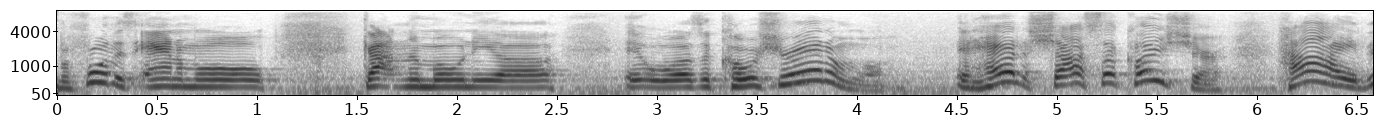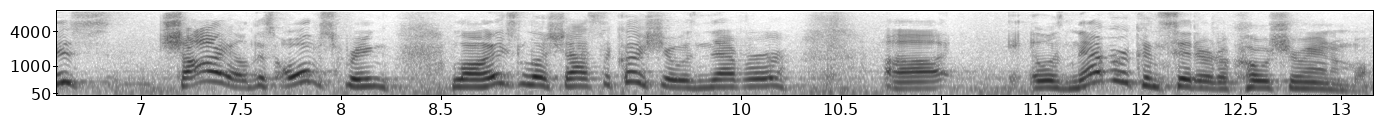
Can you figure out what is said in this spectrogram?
Before this animal got pneumonia, it was a kosher animal. It had a shasa kosher. Hi, this child, this offspring, lois lashasa kosher was never. Uh, it was never considered a kosher animal.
